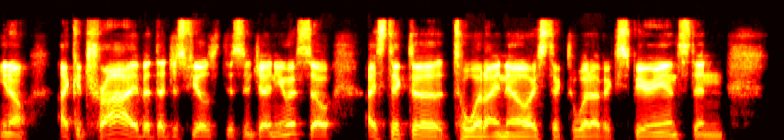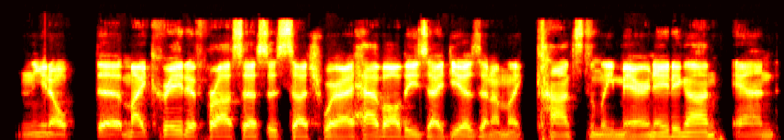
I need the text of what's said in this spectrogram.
you know i could try but that just feels disingenuous. So i stick to to what i know i stick to what i've experienced and you know the my creative process is such where i have all these ideas that i'm like constantly marinating on and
